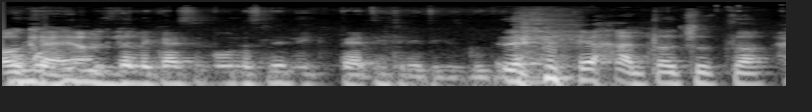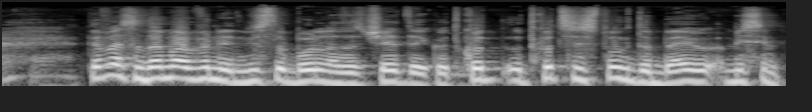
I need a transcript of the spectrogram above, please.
okay, okay. Zdaj, kaj se bo v naslednjih petih letih zgodilo. ja, točno to. Te pa se da malo vrniti, mislim, bolj na začetek. Odkot, odkot si sploh dobil, mislim,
